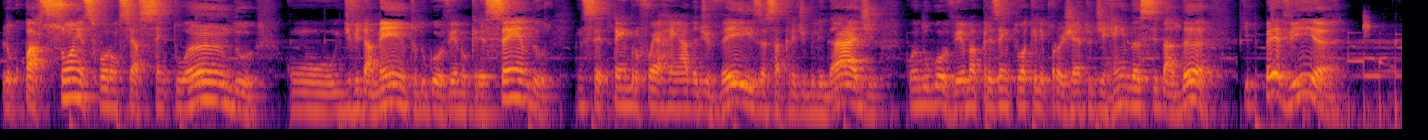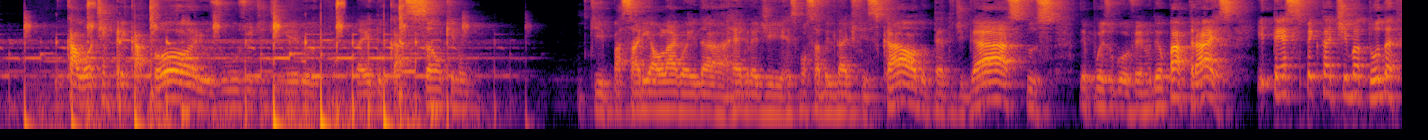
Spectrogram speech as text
preocupações foram se acentuando com o endividamento do governo crescendo. Em setembro foi arranhada de vez essa credibilidade quando o governo apresentou aquele projeto de renda cidadã que previa o calote em precatórios, o uso de dinheiro da educação que não que passaria ao largo aí da regra de responsabilidade fiscal, do teto de gastos, depois o governo deu para trás e tem essa expectativa toda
